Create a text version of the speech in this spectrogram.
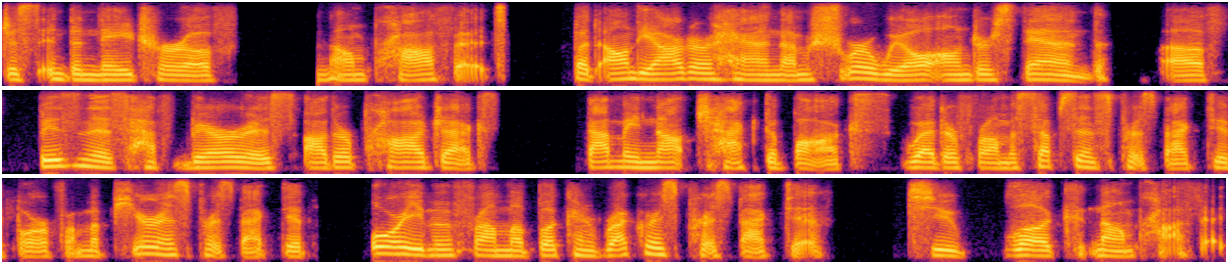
just in the nature of nonprofit. But on the other hand, I'm sure we all understand uh, business have various other projects that may not check the box, whether from a substance perspective or from appearance perspective, or even from a book and records perspective to look nonprofit.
